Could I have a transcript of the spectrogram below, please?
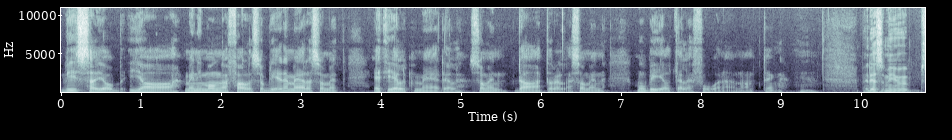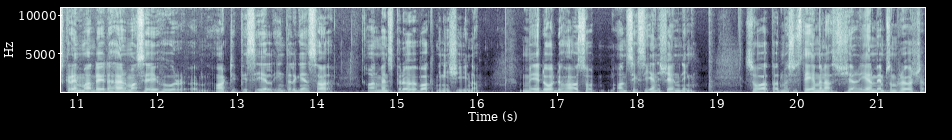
Vissa jobb, ja, men i många fall så blir det mer som ett, ett hjälpmedel, som en dator eller som en mobiltelefon eller någonting. Mm. Men det som är ju skrämmande i det här, man ser ju hur um, artificiell intelligens har använts för övervakning i Kina. Med då du har så ansiktsigenkänning. Så att, att med systemen alltså, känner igen vem som rör sig,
